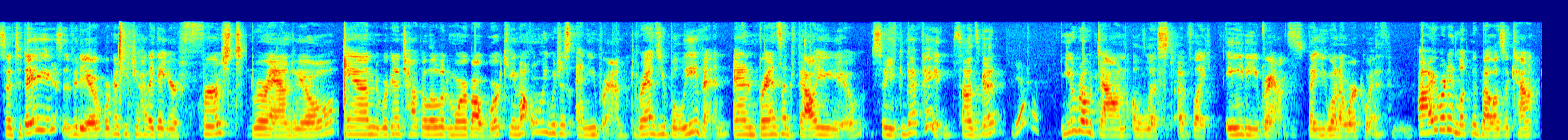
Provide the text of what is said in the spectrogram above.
So in today's video, we're going to teach you how to get your first brand deal. And we're going to talk a little bit more about working not only with just any brand, brands you believe in and brands that value you so you can get paid. Sounds good? Yeah. You wrote down a list of like 80 brands that you want to work with. Mm-hmm. I already looked at Bella's account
